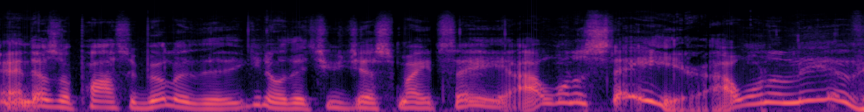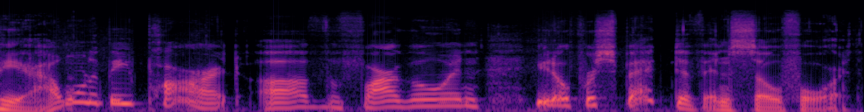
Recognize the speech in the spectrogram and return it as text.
and there's a possibility that, you know, that you just might say, I want to stay here. I want to live here. I want to be part of the Fargoan, you know, perspective and so forth.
